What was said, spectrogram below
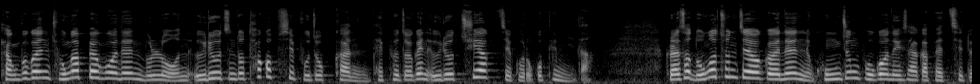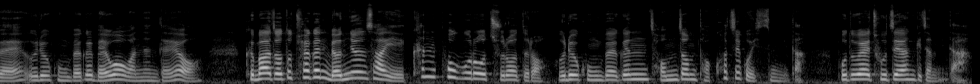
경북은 종합병원은 물론 의료진도 턱없이 부족한 대표적인 의료 취약지구로 꼽힙니다. 그래서 농어촌 지역에는 공중보건의사가 배치돼 의료 공백을 메워왔는데요. 그마저도 최근 몇 년 사이 큰 폭으로 줄어들어 의료 공백은 점점 더 커지고 있습니다. 보도에 조재한 기자입니다.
